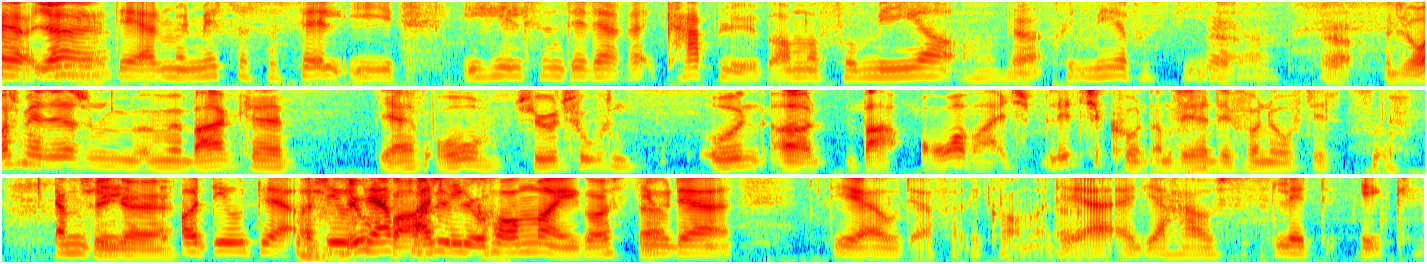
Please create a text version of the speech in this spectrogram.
ja, Altså, ja, ja. Det, det er, at man mister sig selv i, i hele tiden det der kapløb om at få mere og Ja. ja. mere prestige. Ja. Og, Men det er også mere det der, som man bare kan ja, bruge 20.000 uden at bare overveje et splitsekund, om det her det er fornuftigt. jamen Tænker det, jeg. og det er jo, der, og Altså, det er jo det er jo derfra, farligt, det kommer, ikke også? Det er Ja. jo der, Det er jo derfor, det kommer. Det er, at jeg har jo slet ikke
